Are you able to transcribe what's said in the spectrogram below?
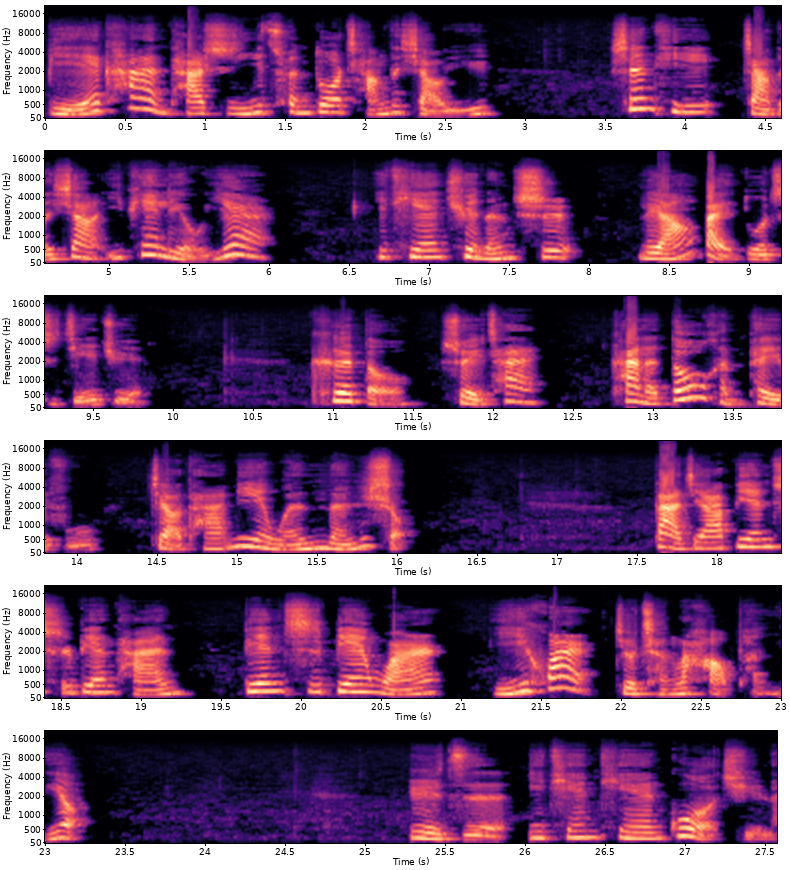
别看它是一寸多长的小鱼，身体长得像一片柳叶儿，一天却能吃。两百多只孑孓，蝌蚪、水菜看了都很佩服，叫他面闻能手。大家边吃边谈，边吃边玩，一会儿就成了好朋友。日子一天天过去了，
